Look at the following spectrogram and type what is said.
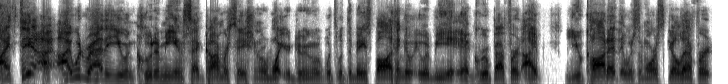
I think I, I, would rather you included me in said conversation or what you're doing with with the baseball. I think it, it would be a, a, group effort. I you caught it. It was a more skilled effort.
